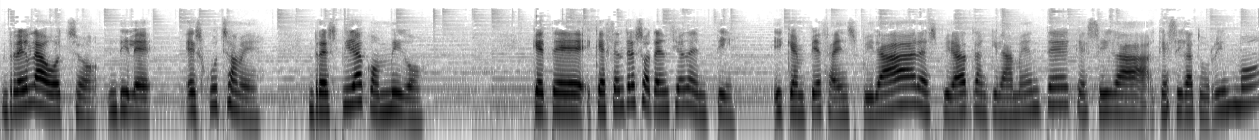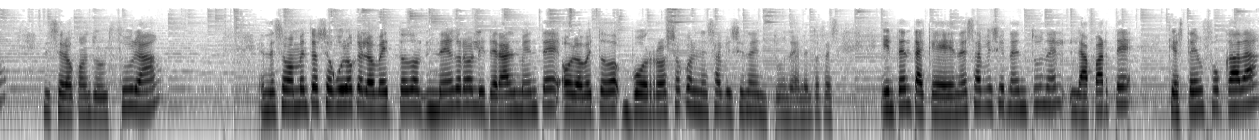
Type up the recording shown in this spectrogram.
Regla 8. Dile, escúchame, respira conmigo, que, te, que centre su atención en ti y que empiece a inspirar, a expirar tranquilamente, que siga, que siga tu ritmo, díselo con dulzura. En ese momento seguro que lo ve todo negro literalmente o lo ve todo borroso con esa visión en túnel. Entonces intenta que en esa visión en túnel la parte que esté enfocada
